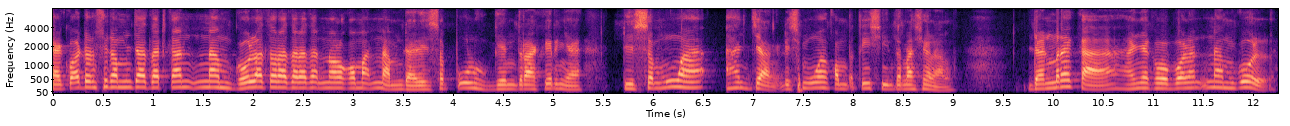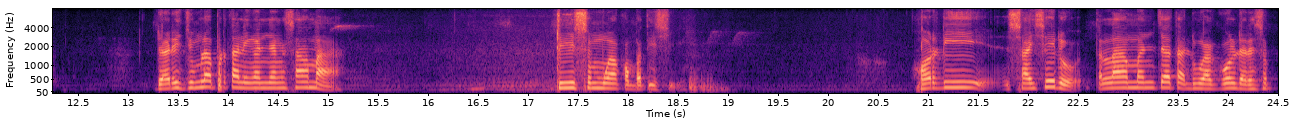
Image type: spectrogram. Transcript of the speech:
Ekuador sudah mencatatkan 6 gol atau rata-rata 0,6 dari 10 game terakhirnya di semua ajang, di semua kompetisi internasional. Dan mereka hanya kebobolan 6 gol dari jumlah pertandingan yang sama di semua kompetisi. Hordi Saicedo telah mencetak dua gol dari 10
